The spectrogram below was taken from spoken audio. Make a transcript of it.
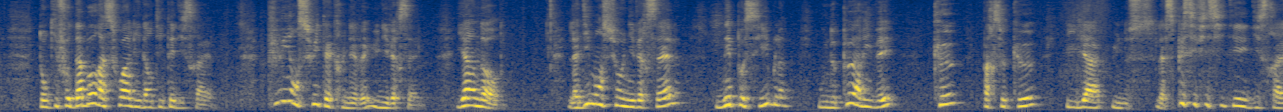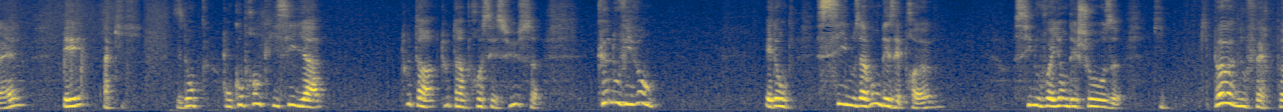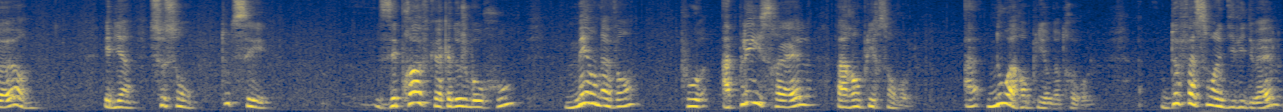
Donc il faut d'abord asseoir l'identité d'Israël, puis ensuite être universel. Il y a un ordre. La dimension universelle n'est possible ou ne peut arriver que parce que il y a la spécificité d'Israël est acquis. Et donc on comprend qu'ici il y a tout un, processus que nous vivons. Et donc si nous avons des épreuves, si nous voyons des choses peuvent nous faire peur, eh bien, ce sont toutes ces épreuves que Akadosh Baruch met en avant pour appeler Israël à remplir son rôle, à nous à remplir notre rôle. De façon individuelle,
